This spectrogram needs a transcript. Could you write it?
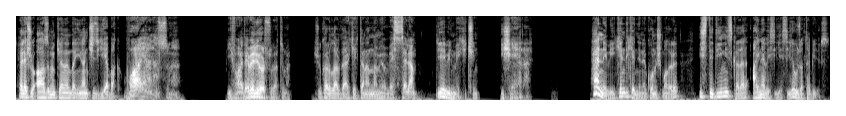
Hele şu ağzımın kenarında inen çizgiye bak. Vay anasını. İfade veriyor suratıma. Şu karılar da erkekten anlamıyor vesselam diyebilmek için işe yarar. Her nevi kendi kendine konuşmaları istediğimiz kadar ayna vesilesiyle uzatabiliriz.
